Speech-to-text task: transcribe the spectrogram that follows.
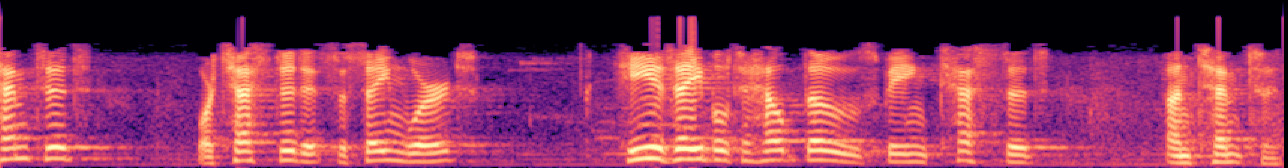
tempted or tested, it's the same word, he is able to help those being tested and tempted.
